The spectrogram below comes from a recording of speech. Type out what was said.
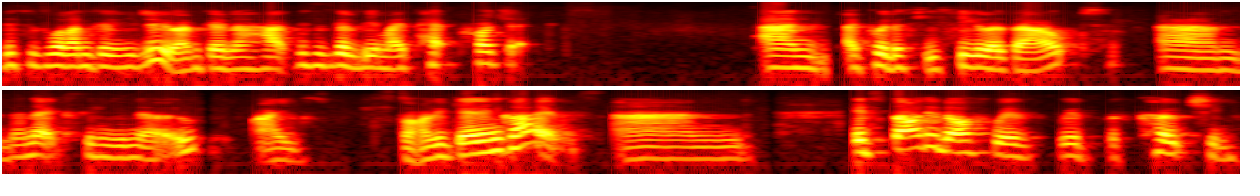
this is what I'm going to do. I'm going to have, this is going to be my pet project. And I put a few feelers out, and the next thing you know, I started getting clients. And it started off with, with the coaching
